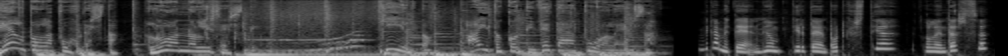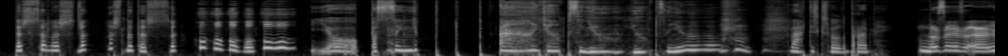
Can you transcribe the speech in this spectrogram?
Helpolla puhdasta. Luonnollisesti. Kiilto. Aito koti vetää puoleensa. Mitä me teen? Minä teen podcastia. Olen tässä, tässä läsnä, läsnä tässä. Hohohoho. Joo, passin. Ah, jops, joo, jops, joo. Lähtisikö sulta paremmin? No siis ei.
